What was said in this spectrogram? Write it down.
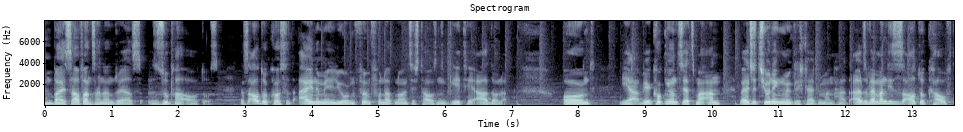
bei Southern San Andreas Super Autos. Das Auto kostet 1.590.000 GTA Dollar. Und ja, wir gucken uns jetzt mal an, welche Tuning-Möglichkeiten man hat. Also, wenn man dieses Auto kauft,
